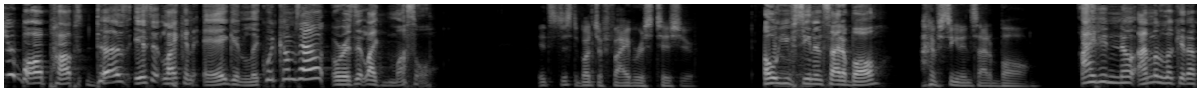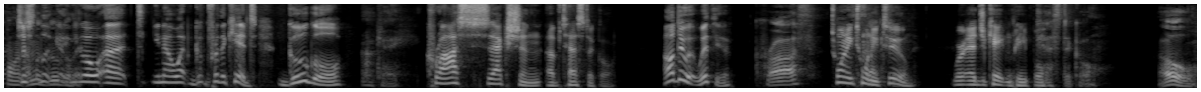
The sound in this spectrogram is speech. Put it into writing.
your ball pops? Does is it like an egg and liquid comes out, or is it like muscle? It's just a bunch of fibrous tissue. Oh, you've seen inside a ball? I've seen inside a ball. I didn't know. I'm gonna look it up on. Just look, gonna you Google go. Uh, you know what? For the kids, Google. Okay, cross section of testicle. I'll do it with you. cross 2022. Section. We're educating people. testicle. Oh,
